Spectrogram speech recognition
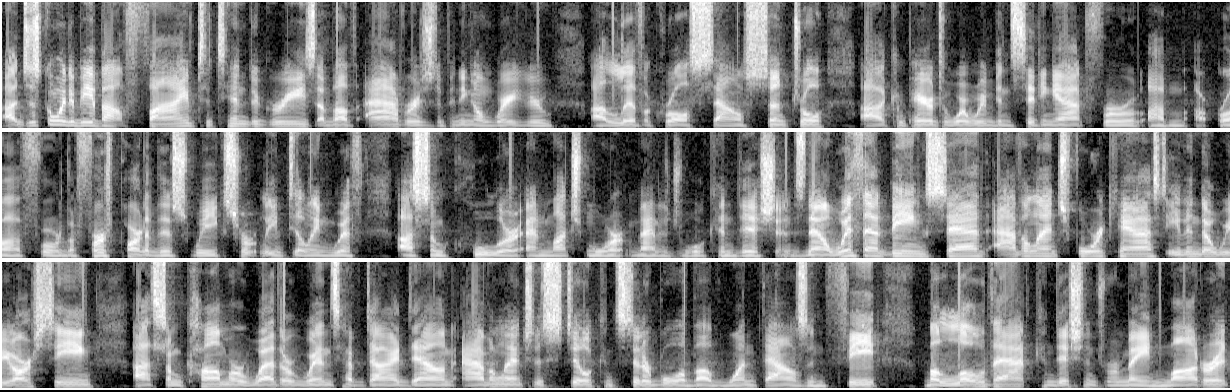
Uh, just going to be about 5 to 10 degrees above average, depending on where you uh, live across South Central, uh, compared to where we've been sitting at for, um, uh, for the first part of this week, certainly dealing with some cooler and much more manageable conditions. Now, with that being said, avalanche forecast, even though we are seeing uh, some calmer weather, winds have died down. Avalanche is still considerable above 1,000 feet. Below that, conditions remain moderate.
